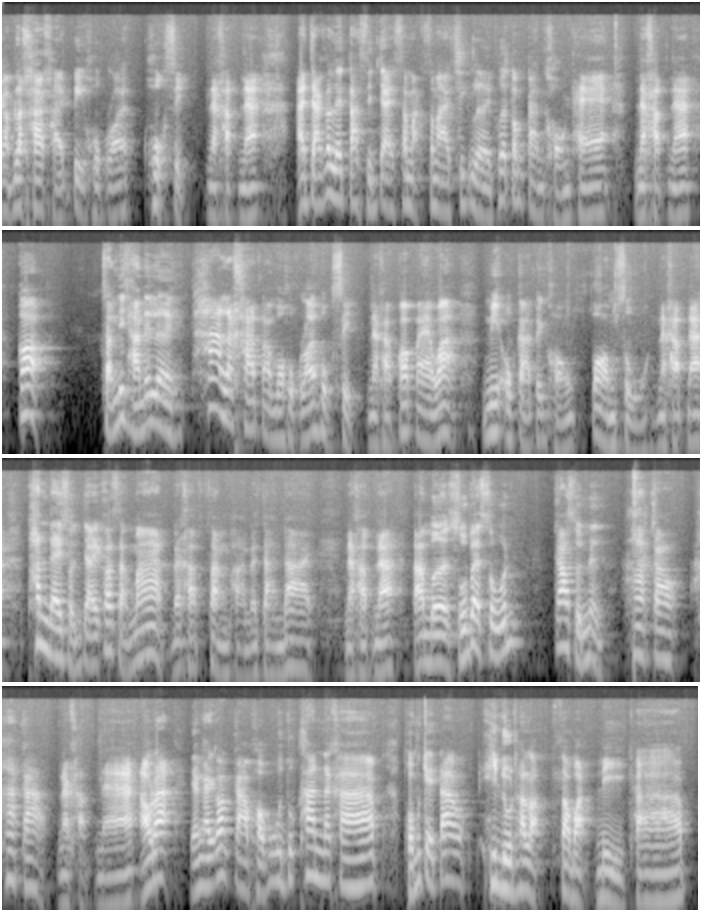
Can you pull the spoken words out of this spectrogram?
กับราคาขายปีก660นะครับนะอาจารย์ก็เลยตัดสินใจสมัครสมาชิกเลย เพื่อต้องการของแท้นะครับนะก็สันนิษฐานได้เลย ถ้าราคาต่ำกว่า 660 นะครับ ก็แปลว่ามีโอกาสเป็นของปลอมสูงนะครับนะ ท่านใดสนใจก็สามารถนะครับสั่งผ่านอาจารย์ได้นะครับนะ ตามเบอร์ 080 901 5959 นะครับนะ เอาละยังไงก็กราบขอบคุณทุกท่านนะครับ ผมเกต้าฮินดูทลอดสวัสดีครับ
